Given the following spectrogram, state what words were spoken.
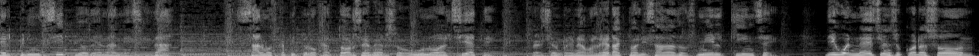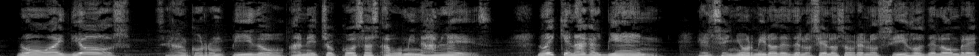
el principio de la necedad. Salmos capítulo 14, verso 1 al 7, versión Reina Valera actualizada 2015. Dijo el necio en su corazón, no hay Dios. Se han corrompido, han hecho cosas abominables. No hay quien haga el bien. El Señor miró desde los cielos sobre los hijos del hombre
